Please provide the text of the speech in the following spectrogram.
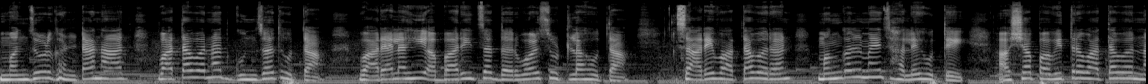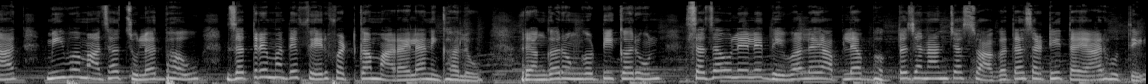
मंजूळ घंटानाद वातावरणात गुंजत होता. वाऱ्यालाही अबारीचा दरवळ सुटला होता. सारे वातावरण मंगलमय झाले होते. अशा पवित्र वातावरणात मी व माझा चुलत भाऊ जत्रेमध्ये फेरफटका मारायला निघालो. रंगरंगोटी करून सजवलेले देवालय आपल्या भक्तजनांच्या स्वागतासाठी तयार होते.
